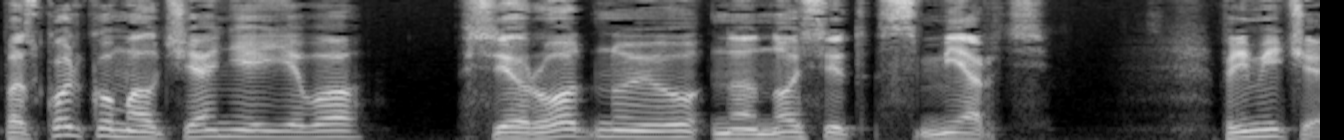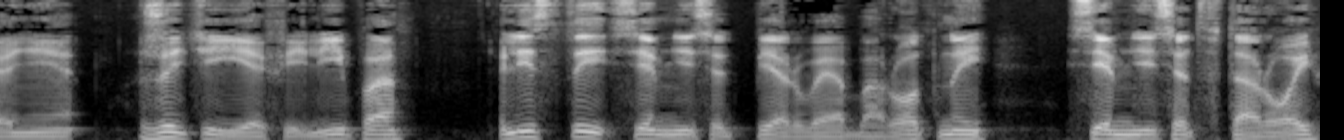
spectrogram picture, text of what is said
поскольку молчание его всеродную наносит смерть. Примечание. Житие Филиппа. Листы 71 оборотный, 72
